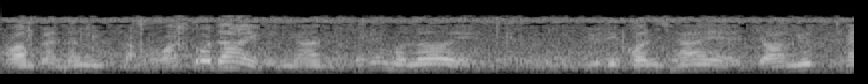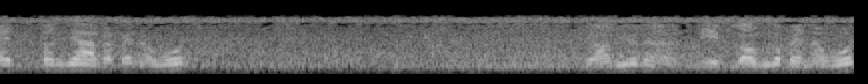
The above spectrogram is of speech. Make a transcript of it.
พร้อมกันทั้งสังสารวัฏก็ได้เหมือนกันใช้ได้หมดเลย อยู่ที่คนใช้จอมยุทธใช้ต้นหญ้าก็เป็นอาวุธ จอมยุทธอะดีดลมก็เป็นอาวุธ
